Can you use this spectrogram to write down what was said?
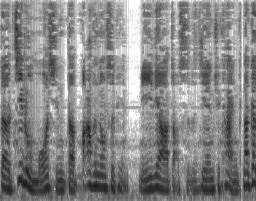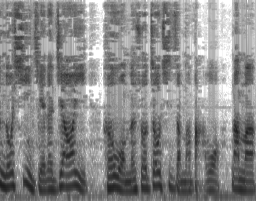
的记录模型的八分钟视频，你一定要找时间去看一看。那更多细节的交易和我们说周期怎么把握，那么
